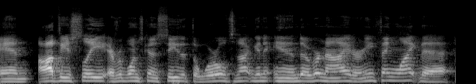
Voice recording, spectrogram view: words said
And obviously, everyone's going to see that the world's not going to end overnight or anything like that.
